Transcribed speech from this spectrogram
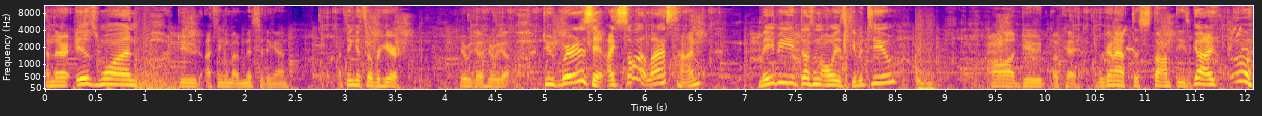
And there is one. Oh, dude, I think I'm gonna miss it again. I think it's over here. Here we go. Here we go. Oh, dude, where is it? I saw it last time. Maybe it doesn't always give it to you. Oh, dude. Okay, we're gonna have to stomp these guys. Ugh.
